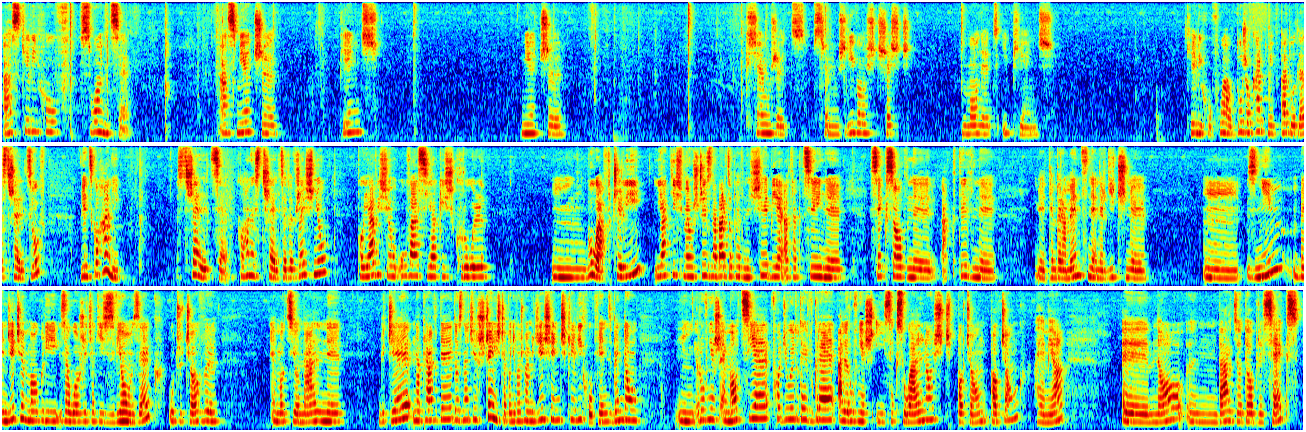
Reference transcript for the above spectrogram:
as kielichów, słońce. As mieczy, pięć mieczy, księżyc, wstrzemięźliwość, sześć monet i pięć kielichów. Wow, dużo kart mi wpadło dla strzelców, więc kochani, strzelce, kochane strzelce, we wrześniu pojawi się u Was jakiś król mm, buław, czyli jakiś mężczyzna bardzo pewny siebie, atrakcyjny, seksowny, aktywny, y, temperamentny, energiczny. Mm, Z nim będziecie mogli założyć jakiś związek uczuciowy, emocjonalny, gdzie naprawdę doznacie szczęścia, ponieważ mamy 10 kielichów, więc będą mm, również emocje wchodziły tutaj w grę, ale również i seksualność, pociąg, pociąg chemia, no, bardzo dobry seks.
